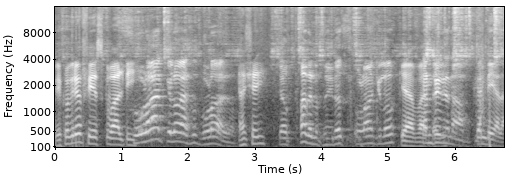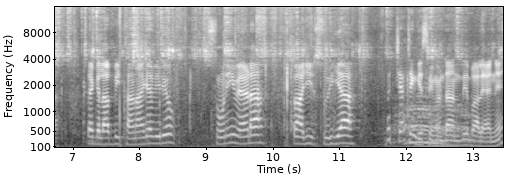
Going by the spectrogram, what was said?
ਵੇਖੋ ਵੀਡੀਓ ਫੇਸ ਕੁਆਲਿਟੀ 16 ਕਿਲੋ ਐਸ ਬੋਲਾ ਹੈ ਅੱਛਾ ਜੀ। ਚੌਥਾ ਦਿਨ ਸੂਈ ਦਾ 16 ਕਿਲੋ। ਕੀ ਬਾਤ ਕੰਡੇ ਦੇ। ਨਾਮ ਕੰਡੇ ਵਾਲਾ। ਤੇ ਗੁਲਾਬੀ ਥਾਣਾ ਆ ਗਿਆ ਵੀਡੀਓ ਸੋਹਣੀ ਵੈੜਾ ਤਾਜੀ ਸੂਈਆ। ਬੱਚਾ ਚੰਗੇ ਸਿਮੰਦਾਨ ਦੇ ਵਾਲਿਆਂ ਨੇ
